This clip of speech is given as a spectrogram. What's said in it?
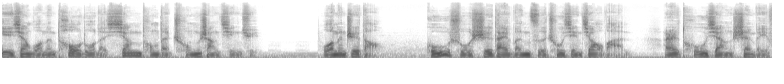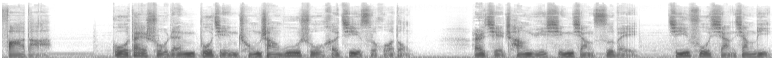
也向我们透露了相同的崇尚情趣。我们知道，古蜀时代文字出现较晚，而图像甚为发达。古代蜀人不仅崇尚巫术和祭祀活动，而且长于形象思维，极富想象力，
